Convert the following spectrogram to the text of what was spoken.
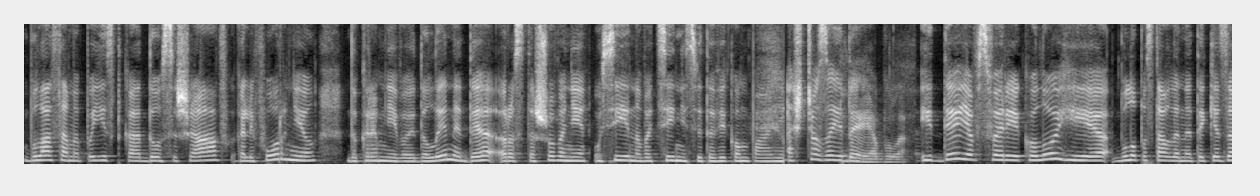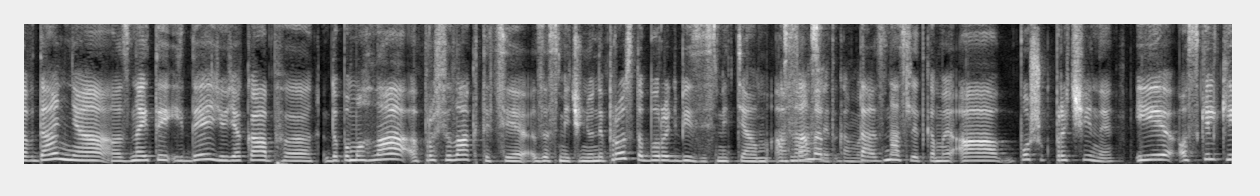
була саме поїздка до США в Каліфорнію, до Кремнієвої долини, де розташовані усі інноваційні світові компанії. А що за ідея була? Ідея в сфері екології було поставлене таке завдання е, знайти ідею, яка б е, допомогла профілактиці засміченню, не просто боротьбі зі сміттям, а З саме наслідками. Та, з наслідками, а пошук причини. І оскільки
